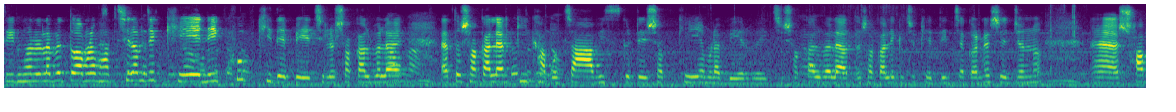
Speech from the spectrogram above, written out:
তিন ঘণ্টা লাগবে তো আমরা ভাবছিলাম যে খেয়ে নেই খুব খিদে পেয়েছিল। সকালবেলায় এত সকালে আর কি খাব? চা বিস্কুট এসব খেয়ে আমরা বের হয়েছি। সকালবেলা এত সকালে কিছু খেতে ইচ্ছা করে না সেই সেজন্য সব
